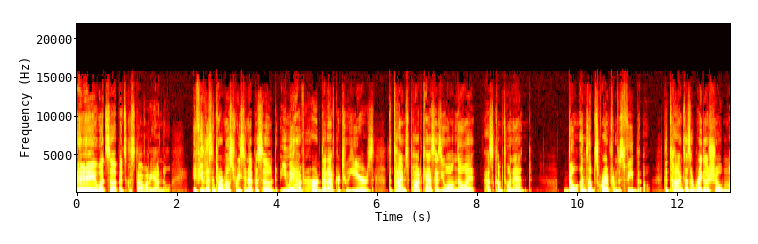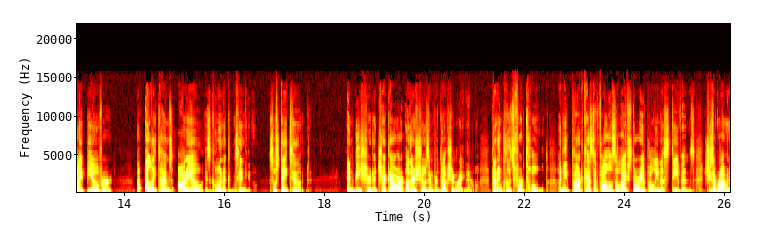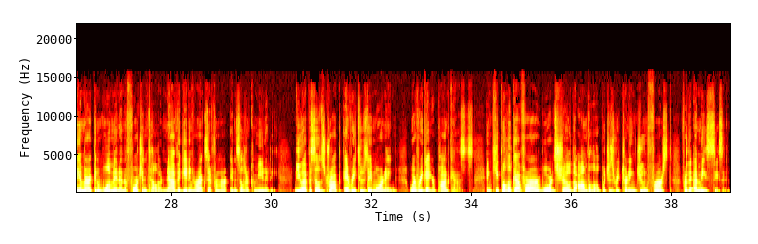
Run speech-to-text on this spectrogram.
Hey, what's up? It's Gustavo Arellano. If you listen to our most recent episode, you may have heard that after two years, the Times podcast, as you all know it, has come to an end. Don't unsubscribe from this feed, though. The Times as a regular show might be over, but LA Times audio is going to continue. So stay tuned. And be sure to check out our other shows in production right now. That includes Foretold, a new podcast that follows the life story of Paulina Stevens. She's a Romani American woman and a fortune teller navigating her exit from her insular community. New episodes drop every Tuesday morning, wherever you get your podcasts. And keep a lookout for our awards show, The Envelope, which is returning June 1st for the Emmys season.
